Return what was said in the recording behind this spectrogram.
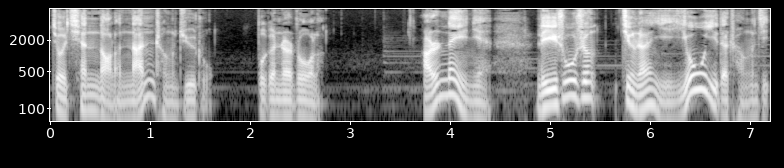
就迁到了南城居住，不跟这住了。而那年，李书生竟然以优异的成绩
